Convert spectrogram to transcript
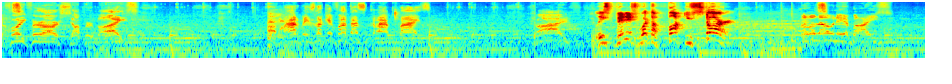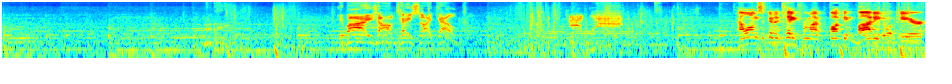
Fight for our supper, boys. Barbie's looking for the scrap, boys. Boys, At least finish what the fuck you start! all alone here, boys. You boys all taste like elk. How long is it gonna take for my fucking body to appear?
